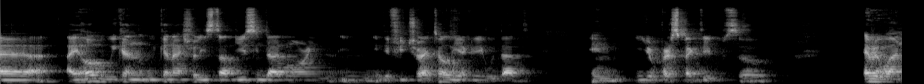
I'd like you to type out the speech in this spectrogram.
uh, I hope we can we can actually start using that more in, in, in the future. I totally agree with that in, in your perspective. So everyone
